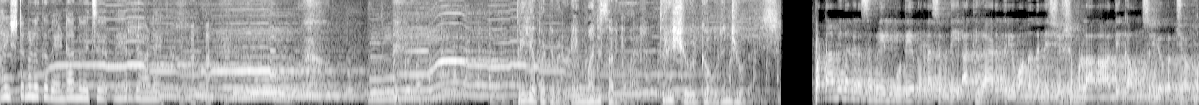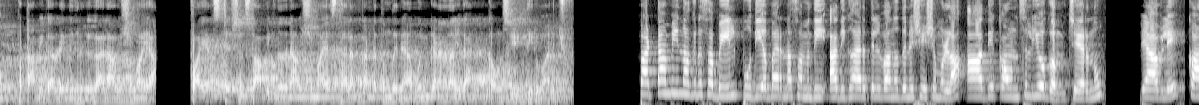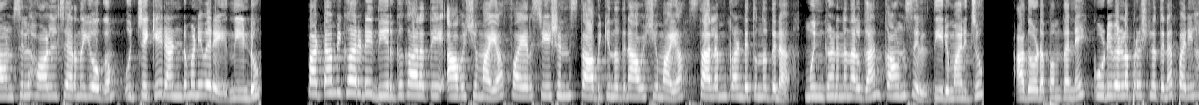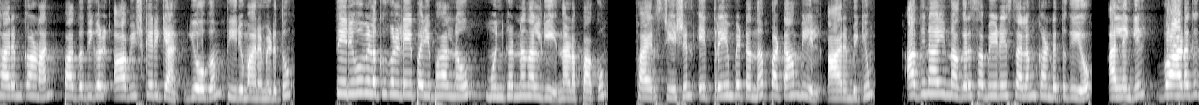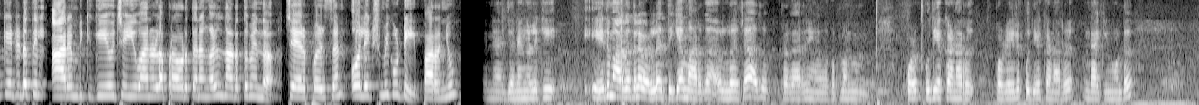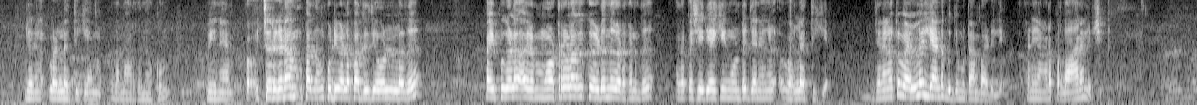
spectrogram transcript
ആ ഇഷ്ടങ്ങളൊക്കെ വേണ്ടാന്ന് വെച്ച് വേറൊരാളെ. പ്രിയപ്പെട്ടവരുടെ മനസ്സറിഞ്ഞവർ തൃശൂർ ഗോൾഡൻ ജൂലേഴ്സ് പട്ടാമ്പി നഗരസഭയിൽ പുതിയ ഭരണസമിതി അധികാരത്തിൽ വന്നതിന് ശേഷമുള്ള ആദ്യ കൗൺസിൽ യോഗം ചേർന്നു. പട്ടാമ്പിക്കാരുടെ ദീർഘകാല ആവശ്യമായ ഫയർ സ്റ്റേഷൻ സ്ഥാപിക്കുന്നതിനാവശ്യമായ സ്ഥലം കണ്ടെത്തുന്നതിന് മുൻഗണന നൽകാൻ കൗൺസിൽ തീരുമാനിച്ചു. പട്ടാമ്പി നഗരസഭയിൽ പുതിയ ഭരണസമിതി അധികാരത്തിൽ വന്നതിനു ശേഷമുള്ള ആദ്യ കൗൺസിൽ യോഗം ചേർന്നു. രാവിലെ കൗൺസിൽ ഹാളിൽ ചേർന്ന യോഗം ഉച്ചയ്ക്ക് രണ്ടു മണിവരെ നീണ്ടു. പട്ടാമ്പിക്കാരുടെ ദീർഘകാലത്തെ ആവശ്യമായ ഫയർ സ്റ്റേഷൻ സ്ഥാപിക്കുന്നതിനാവശ്യമായ സ്ഥലം കണ്ടെത്തുന്നതിന് മുൻഗണന നൽകാൻ കൗൺസിൽ തീരുമാനിച്ചു. അതോടൊപ്പം തന്നെ കുടിവെള്ള പ്രശ്നത്തിന് പരിഹാരം കാണാൻ പദ്ധതികൾ ആവിഷ്കരിക്കാൻ യോഗം തീരുമാനമെടുത്തു. തെരുവുവിളക്കുകളുടെ പരിപാലനവും മുൻഗണന നൽകി നടപ്പാക്കും. ഫയർ സ്റ്റേഷൻ എത്രയും പെട്ടെന്ന് പട്ടാമ്പിയിൽ ആരംഭിക്കും. അതിനായി നഗരസഭയുടെ സ്ഥലം കണ്ടെത്തുകയോ അല്ലെങ്കിൽ വാടക കെട്ടിടത്തിൽ ആരംഭിക്കുകയോ ചെയ്യുവാനുള്ള പ്രവർത്തനങ്ങൾ നടത്തുമെന്ന് ചെയർപേഴ്സൺ ഒ ലക്ഷ്മിക്കുട്ടി പറഞ്ഞു. പിന്നെ ജനങ്ങൾക്ക് ഏത് മാർഗത്തിലെ വെള്ളം എത്തിക്കാൻ മാർഗം ഉള്ളത് വെച്ചാൽ അത് പ്രകാരം ഞങ്ങൾക്ക് പുതിയ കിണർ പുഴയിൽ പുതിയ കിണർ ഉണ്ടാക്കിക്കൊണ്ട് ജന വെള്ളം എത്തിക്കാൻ ഉള്ള മാർഗം നോക്കും. പിന്നെ ചെറുകിട കുടിവെള്ള പദ്ധതികളുള്ളത് പൈപ്പുകൾ മോട്ടറുകളൊക്കെ കേടുന്ന് കിടക്കുന്നത് അതൊക്കെ ശരിയാക്കിയും കൊണ്ട് ജനങ്ങൾ വെള്ളം എത്തിക്കുക. ജനങ്ങൾക്ക് വെള്ളം ഇല്ലാണ്ട് ബുദ്ധിമുട്ടാൻ പാടില്ല. അതാണ് ഞങ്ങളുടെ പ്രധാന ലക്ഷ്യം.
